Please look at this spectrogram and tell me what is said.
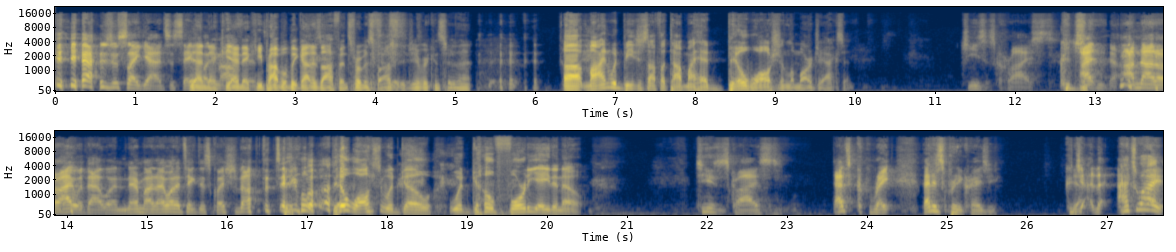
yeah, I was just like, yeah, it's the same. Yeah, Nick. Yeah, Nick. He probably got his offense from his father. Did you ever consider that? Uh, mine would be just off the top of my head: Bill Walsh and Lamar Jackson. Jesus Christ. You? I, I'm not all right with that one. Never mind. I want to take this question off the table. Bill, Bill Walsh would go would go forty eight and oh. zero. Jesus Christ. That's great. That is pretty crazy. Could you, that- that's why,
